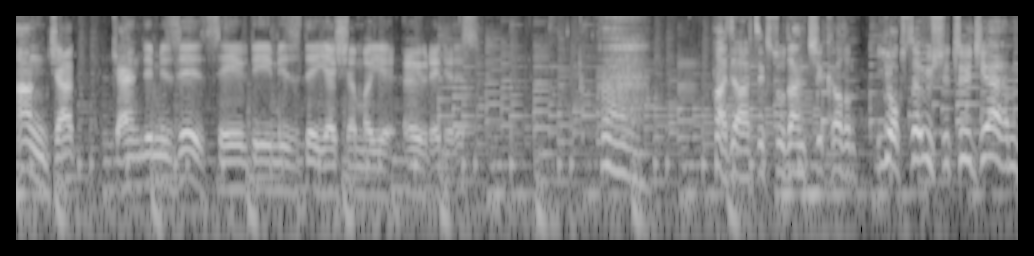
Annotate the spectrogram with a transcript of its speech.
Ancak kendimizi sevdiğimizde yaşamayı öğreniriz. Hadi artık sudan çıkalım. Yoksa üşüteceğim.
